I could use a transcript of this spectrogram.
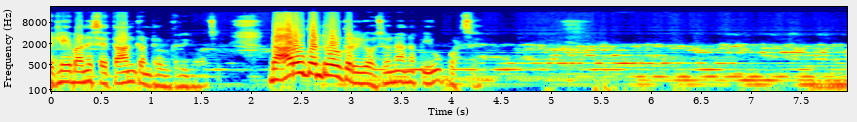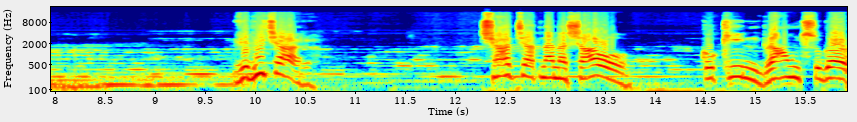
એટલે એ બાને શેતાન કંટ્રોલ કરી રહ્યો છે. દારૂ કંટ્રોલ કરી રહ્યો છે. ના ના, પીવું પડશે. વ્યભિચાર. જાત જાતના નશાઓ cocaine, brown sugar,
